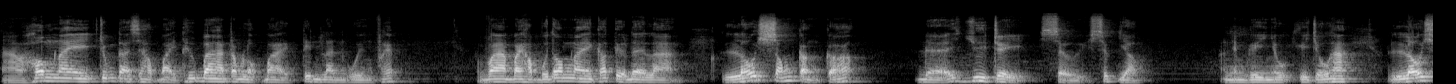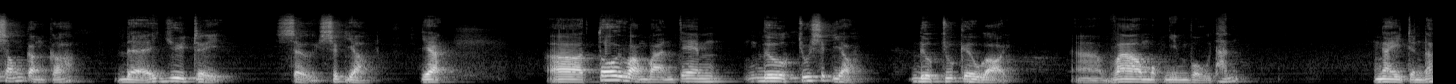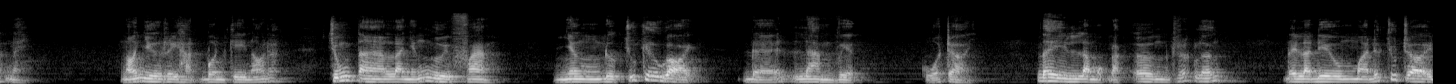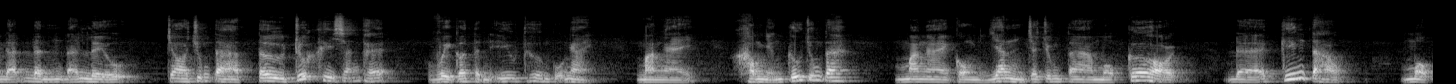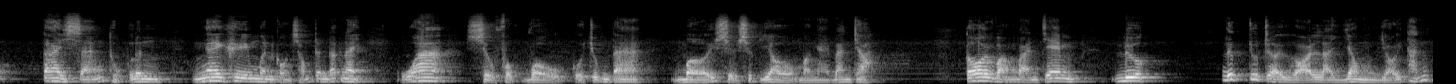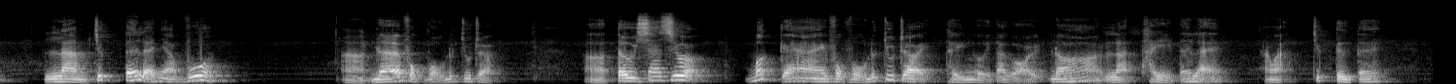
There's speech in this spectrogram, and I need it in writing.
À, hôm nay chúng ta sẽ học bài thứ ba trong loạt bài tin lành quyền phép. Và bài học buổi tối hôm nay có tựa đề là lối sống cần có để duy trì sự sức giàu. Anh em ghi nhủ, ghi chú ha. Lối sống cần có để duy trì sự sức giàu. Dạ. Yeah. À, tôi và bạn chị em được Chúa sức giàu, được Chúa kêu gọi à, vào một nhiệm vụ thánh ngay trên đất này. Nói như Rihad Bonki nói đó, chúng ta là những người phàm nhưng được Chúa kêu gọi để làm việc của trời. Đây là một đặc ơn rất lớn. Đây là điều mà Đức Chúa Trời đã định, đã liệu cho chúng ta từ trước khi sáng thế vì có tình yêu thương của Ngài mà Ngài không những cứu chúng ta mà Ngài còn dành cho chúng ta một cơ hội để kiến tạo một tài sản thuộc linh ngay khi mình còn sống trên đất này qua sự phục vụ của chúng ta bởi sự sức giàu mà Ngài ban cho. Tôi và bạn chị em được Đức Chúa Trời gọi là dòng dõi thánh làm chức tế lễ nhà vua à, để phục vụ Đức Chúa Trời. À, từ xa xưa bất kể ai phục vụ Đức Chúa Trời thì người ta gọi đó là thầy tế lễ, không ạ? chức tư tế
